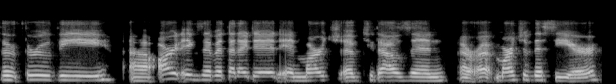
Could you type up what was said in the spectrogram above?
th- through the uh, art exhibit that I did in March of 2000 or uh, March of this year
